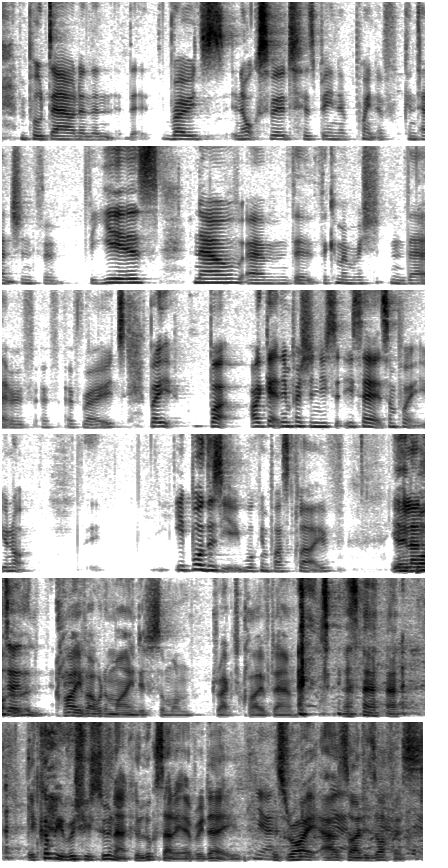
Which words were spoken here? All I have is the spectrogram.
and pulled down, and then the Rhodes in Oxford has been a point of contention for, for years now, um, the, the commemoration there of, of, of Rhodes. But, but I get the impression you, you say at some point you're not, it bothers you walking past Clive, in Yeah, but, uh, Clive, I wouldn't mind if someone dragged Clive down. it could be Rishi Sunak who looks at it every day. Yeah. It's right outside his office.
